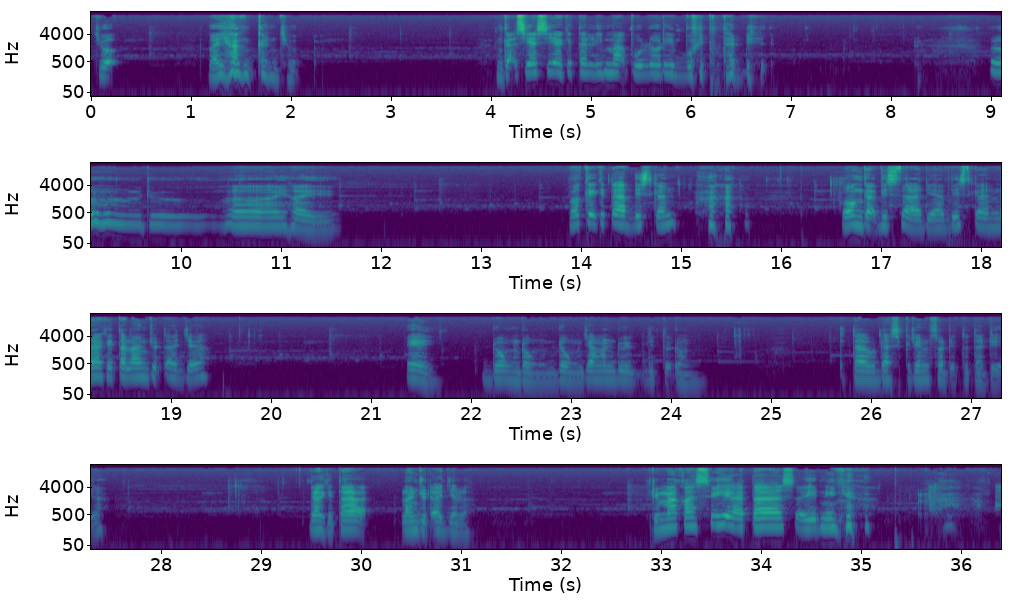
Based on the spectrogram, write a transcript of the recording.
Cuk. Bayangkan, Cuk. Enggak sia-sia kita 50 ribu itu tadi. Aduh, hai hai. Oke, kita habiskan. Oh nggak bisa dihabiskan. Dah kita lanjut aja. Eh, dong dong dong, jangan duit gitu dong. Kita udah screenshot itu tadi ya. Dah kita lanjut aja lah. Terima kasih atas ininya.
